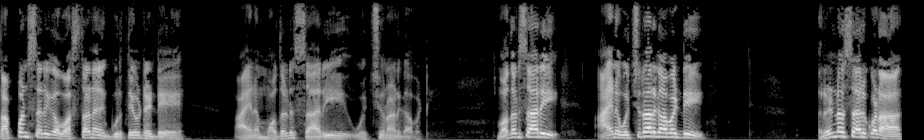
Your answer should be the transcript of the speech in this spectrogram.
తప్పనిసరిగా వస్తాడని గుర్తేమిటంటే ఆయన మొదటిసారి వచ్చినాడు కాబట్టి. మొదటిసారి ఆయన వచ్చినారు కాబట్టి రెండోసారి కూడా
